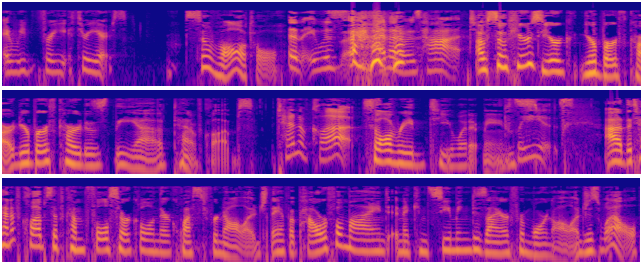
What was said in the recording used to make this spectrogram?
And we for three years, so volatile. and it was I thought it was hot. Oh, so here's your your birth card. Your birth card is the uh, ten of clubs. Ten of clubs, So I'll read to you what it means. please. Uh, the Ten of Clubs have come full circle in their quest for knowledge. They have a powerful mind and a consuming desire for more knowledge as well.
